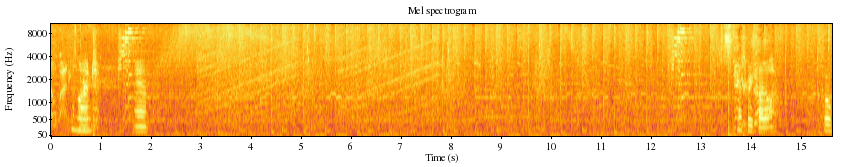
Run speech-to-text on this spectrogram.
Nobody. Never mind. Yeah. Let's retry that one. Cool.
